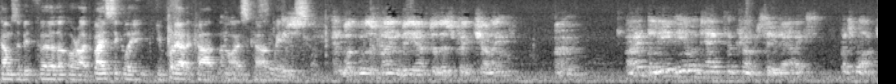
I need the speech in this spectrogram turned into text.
comes a bit further. All right, basically, you put out a card and the highest card wins. And what will his plan be after this trick, Charlie? Huh? I believe he'll attack the trump suit, Alex. Let's watch.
